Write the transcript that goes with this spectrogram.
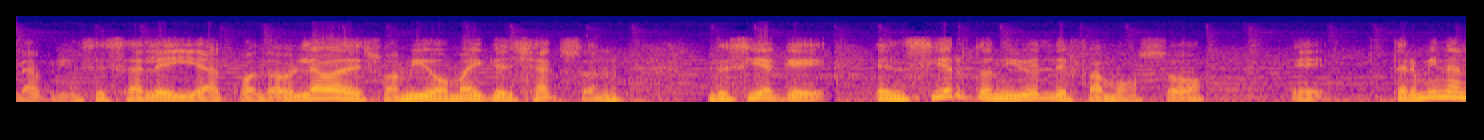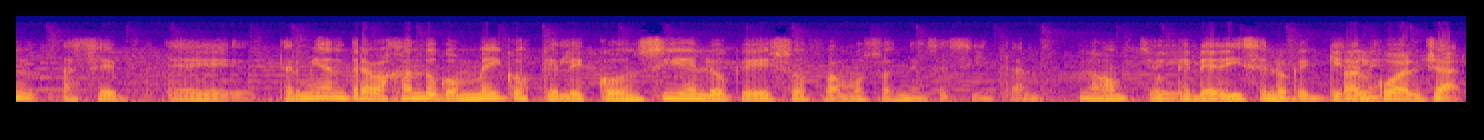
la princesa Leia, cuando hablaba de su amigo Michael Jackson, decía que en cierto nivel de famoso, eh, terminan, hace- eh, terminan trabajando con médicos que le consiguen lo que esos famosos necesitan, ¿no? Sí. Que le dicen lo que quieren Tal cual. escuchar.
